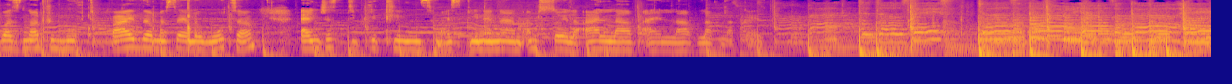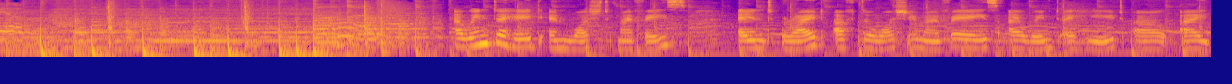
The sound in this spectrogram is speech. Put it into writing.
was not removed by the micellar water and just deeply cleans my skin. And I'm, I'm so i love i love love love guys. I went ahead and washed my face. And right after washing my face I went ahead uh, I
